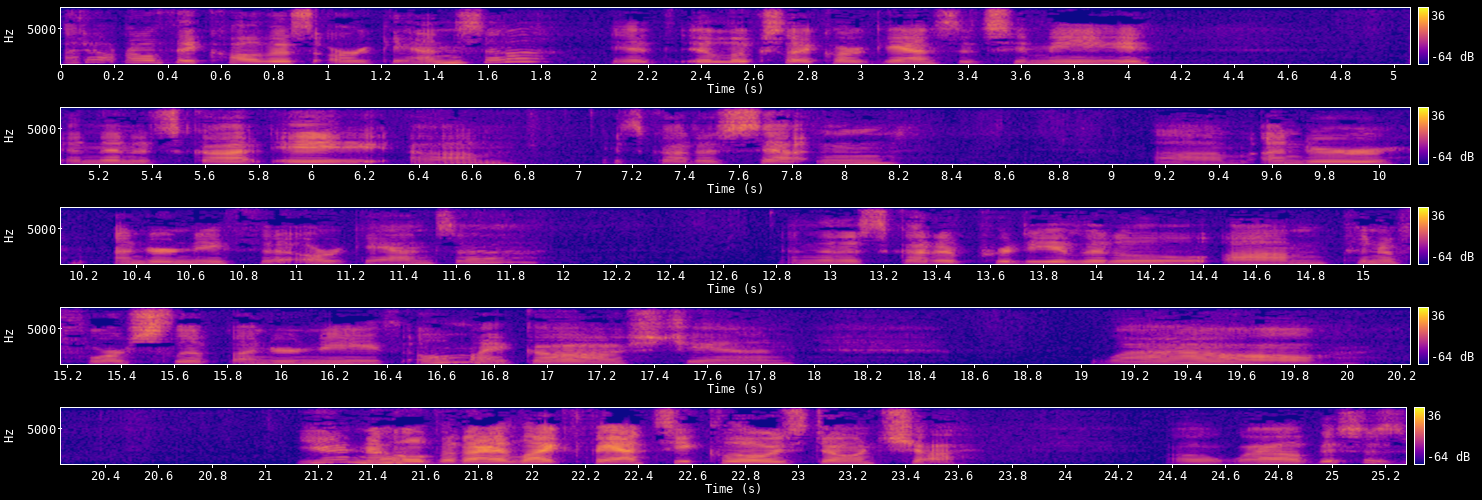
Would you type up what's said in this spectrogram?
I don't know if they call this organza. It, it looks like organza to me. And then it's got a, um, it's got a satin um, under underneath the organza. And then it's got a pretty little um, pinafore slip underneath. Oh my gosh, Jan. Wow. You know that I like fancy clothes, don't ya? Oh, wow. This is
